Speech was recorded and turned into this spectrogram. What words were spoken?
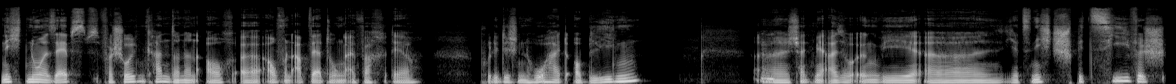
nicht nur selbst verschulden kann, sondern auch äh, Auf- und Abwertungen einfach der politischen Hoheit obliegen. Mhm. Äh, scheint mir also irgendwie äh, jetzt nicht spezifisch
